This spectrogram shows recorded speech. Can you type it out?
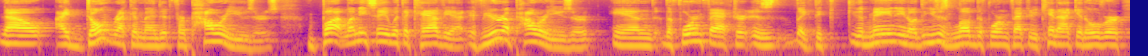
Now, I don't recommend it for power users, but let me say with a caveat, if you're a power user and the form factor is like the, the main, you know, you just love the form factor, you cannot get over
